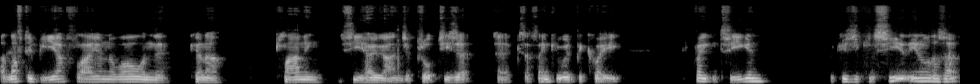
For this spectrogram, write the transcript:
I'd love to be a fly on the wall in the kind of planning, see how Ange approaches it, because I think it would be quite quite intriguing because you can see it, you know there's a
